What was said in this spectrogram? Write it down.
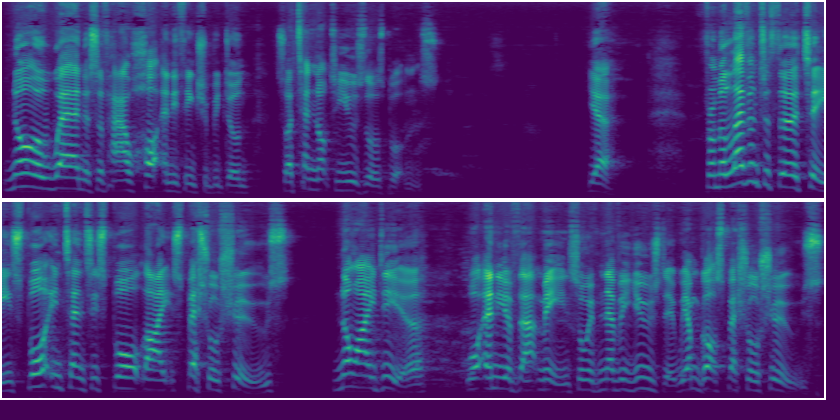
no awareness of how hot anything should be done, so I tend not to use those buttons. Yeah. From 11 to 13, sport intensive, sport light, special shoes, no idea what any of that means, so we've never used it. We haven't got special shoes.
